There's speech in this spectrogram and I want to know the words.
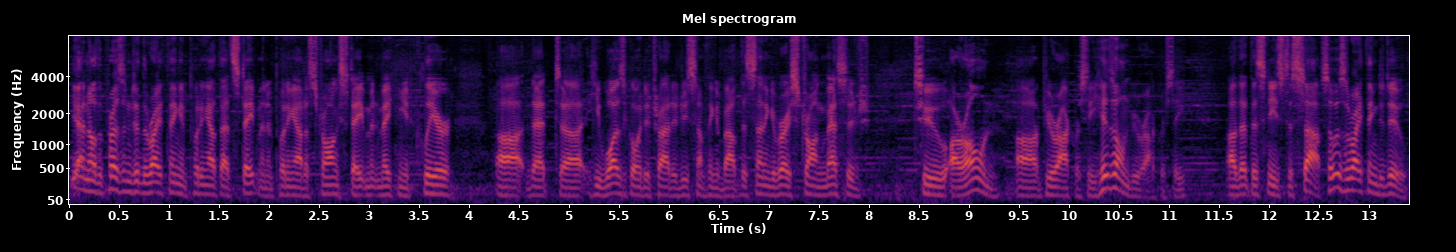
Yeah, no, the president did the right thing in putting out that statement and putting out a strong statement, making it clear uh, that uh, he was going to try to do something about this, sending a very strong message to our own uh, bureaucracy, his own bureaucracy, uh, that this needs to stop. So it was the right thing to do.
